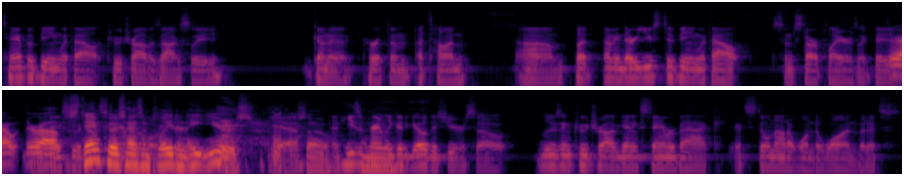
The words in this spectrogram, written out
Tampa being without Kucherov is obviously gonna hurt them a ton. Um, but I mean, they're used to being without some star players. Like they They're out- they're out. basically Stamkos Stamkos hasn't all played in eight years. Yeah. So and he's I apparently mean, good to go this year. So losing Kucherov, getting Stammer back, it's still not a one to one, but it's.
